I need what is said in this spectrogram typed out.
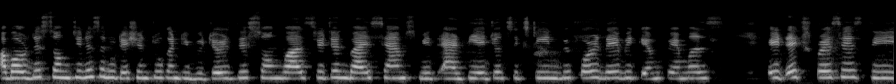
About this song, Genius Annotation Two contributors. This song was written by Sam Smith at the age of 16 before they became famous. It expresses the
